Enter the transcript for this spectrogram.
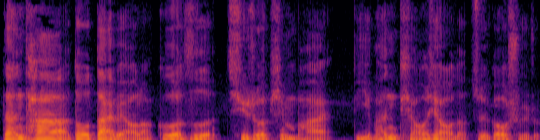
但它都代表了各自汽车品牌底盘调校的最高水准，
